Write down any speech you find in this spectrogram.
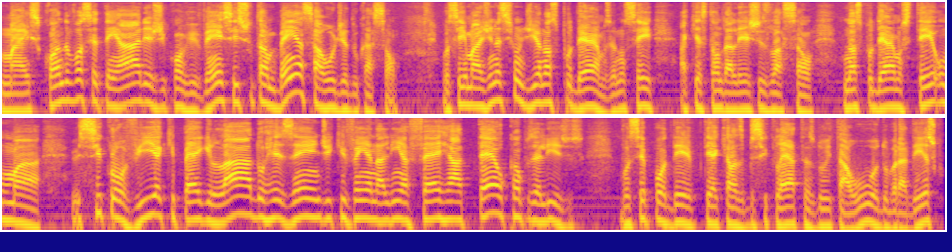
mas quando você tem áreas de convivência, isso também é saúde e educação. Você imagina se um dia nós pudermos, eu não sei a questão da legislação, nós pudermos ter uma ciclovia que pegue lá do Resende, que venha na linha férrea até o Campos Elíseos você poder ter aquelas bicicletas do Itaú ou do Bradesco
